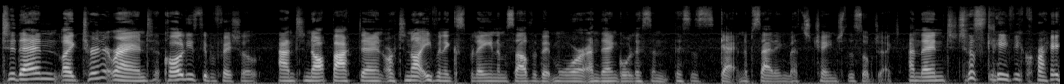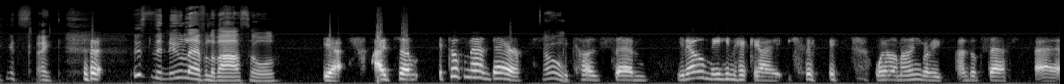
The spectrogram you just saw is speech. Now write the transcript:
to then like turn it around, call you superficial, and to not back down or to not even explain himself a bit more, and then go, listen, this is getting upsetting. Let's change the subject, and then to just leave you crying. It's like this is the new level of asshole. yeah, I so it doesn't end there. Oh, because um, you know me, Nicola. when I'm angry and upset, uh,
